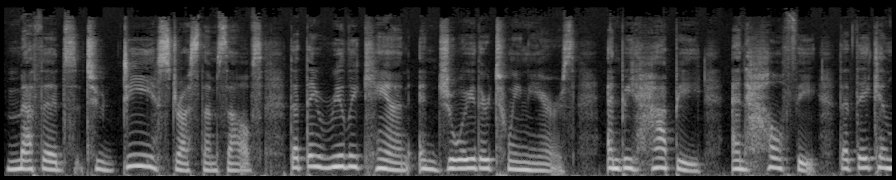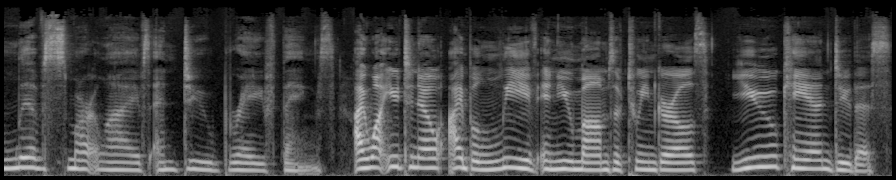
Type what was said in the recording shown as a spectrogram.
methods to de stress themselves, that they really can enjoy their tween years and be happy and healthy, that they can live smart lives and do brave things. I want you to know I believe in you, moms of tween girls. You can do this.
